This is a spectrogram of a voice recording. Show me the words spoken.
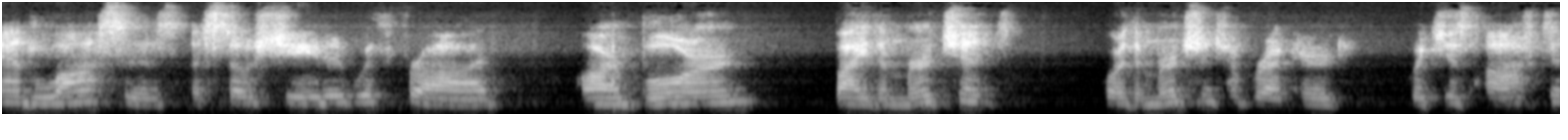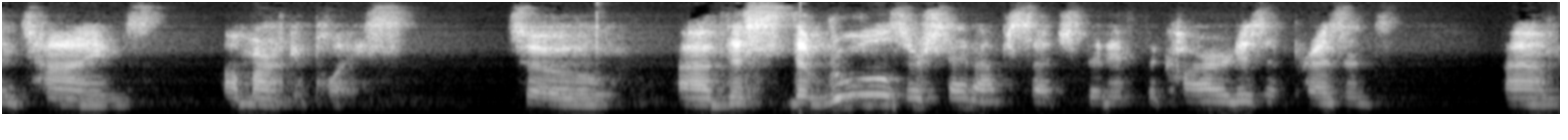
and losses associated with fraud are borne by the merchant or the merchant of record, which is oftentimes a marketplace. So uh, this, the rules are set up such that if the card isn't present, um,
